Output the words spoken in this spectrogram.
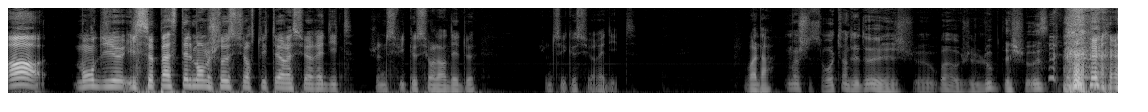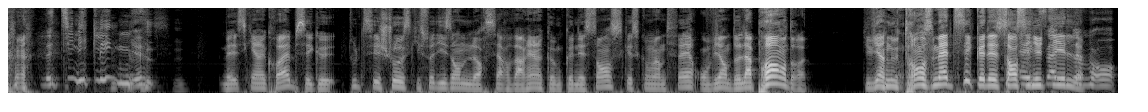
Oh mon dieu, il se passe tellement de choses sur Twitter et sur Reddit. Je ne suis que sur l'un des deux. Je ne suis que sur Reddit. Voilà. Moi, je suis sur aucun des deux et je, waouh, je loupe des choses. Le tinikling Mais ce qui est incroyable, c'est que toutes ces choses qui soi-disant ne leur servent à rien comme connaissances, qu'est-ce qu'on vient de faire? On vient de l'apprendre Tu viens nous transmettre ces connaissances inutiles Exactement.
